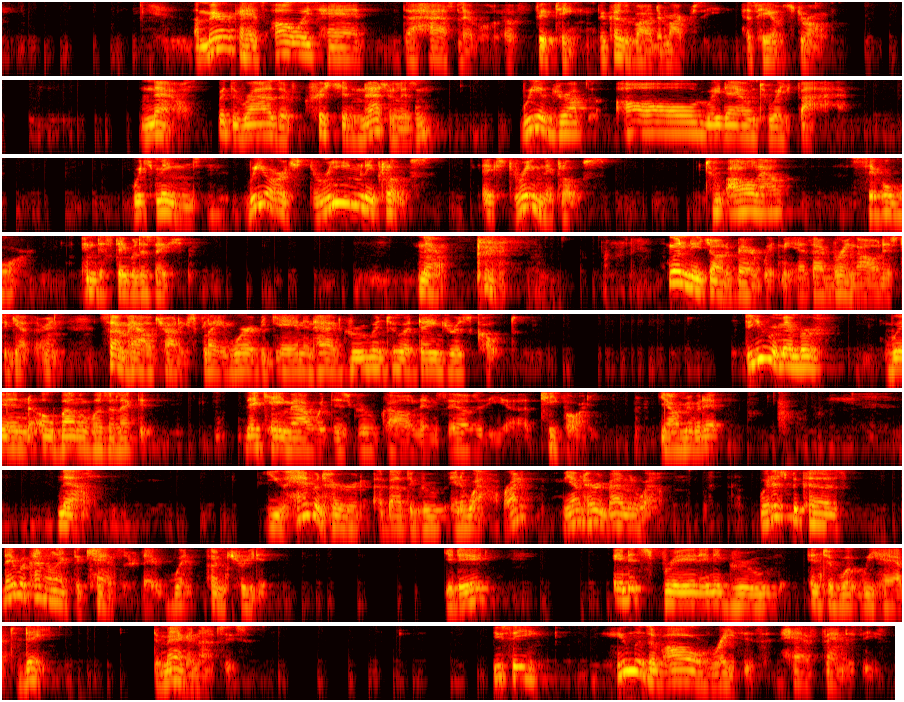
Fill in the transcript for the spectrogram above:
America has always had the highest level of 15 because of our democracy has held strong. Now, with the rise of Christian nationalism, we have dropped all the way down to a five, which means we are extremely close, extremely close to all out civil war and destabilization. Now, I'm going to need y'all to bear with me as I bring all this together and somehow try to explain where it began and how it grew into a dangerous cult. Do you remember when Obama was elected? They came out with this group called themselves the uh, Tea Party. Y'all remember that? Now, you haven't heard about the group in a while, right? You haven't heard about them in a while. Well, that's because they were kind of like the cancer that went untreated. You did? And it spread and it grew into what we have today the MAGA Nazis. You see, humans of all races have fantasies.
